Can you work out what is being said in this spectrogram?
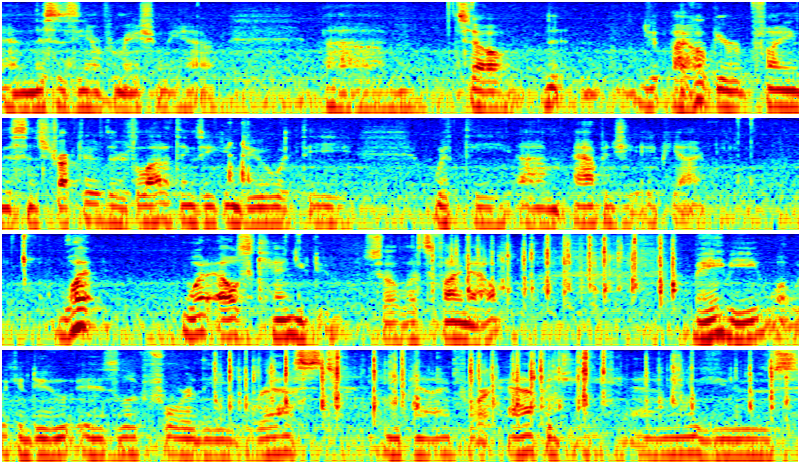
and this is the information we have. So you, I hope you're finding this instructive. There's a lot of things you can do with the with the um, Apigee API. What what else can you do? So let's find out. maybe what we can do is look for the REST API for Apigee, and we'll use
